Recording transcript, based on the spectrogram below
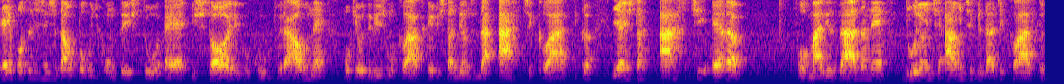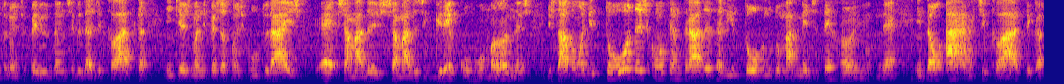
é importante a gente dar um pouco de contexto é, histórico, cultural, né? Porque o lirismo clássico ele está dentro da arte clássica e esta arte era formalizada, né, durante a Antiguidade Clássica, durante o período da Antiguidade Clássica, em que as manifestações culturais é, chamadas, chamadas de greco-romanas estavam ali todas concentradas ali em torno do mar Mediterrâneo, né? Então a arte clássica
